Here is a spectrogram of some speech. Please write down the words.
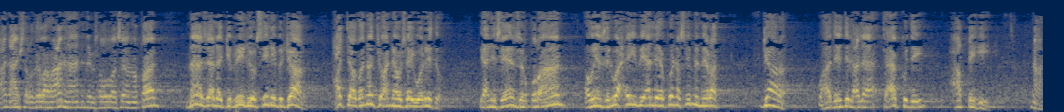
عن عائشة رضي الله عنها أن النبي صلى الله عليه وسلم قال ما زال جبريل يوصيني بالجار حتى ظننت أنه سيورثه. يعني سينزل قرآن أو ينزل وحي بأن لا يكون نصيب من ميراث جاره. وهذا يدل على تأكد حقه. نعم.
